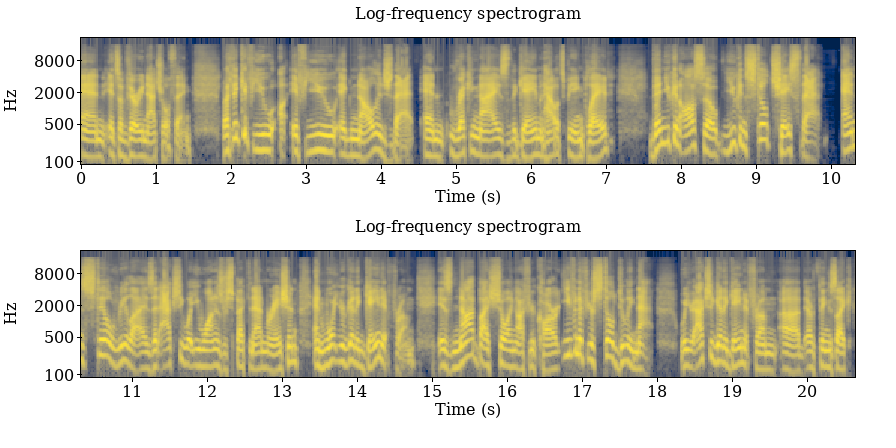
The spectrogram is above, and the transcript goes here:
and it's a very natural thing but i think if you uh, if you acknowledge that and recognize the game and how it's being played then you can also you can still chase that and still realize that actually what you want is respect and admiration. And what you're going to gain it from is not by showing off your car, even if you're still doing that. What you're actually going to gain it from uh, are things like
